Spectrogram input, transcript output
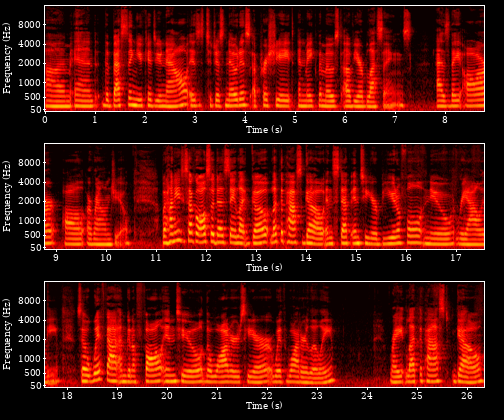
Um, and the best thing you could do now is to just notice, appreciate, and make the most of your blessings as they are all around you. But honeysuckle also does say, let go, let the past go and step into your beautiful new reality. So, with that, I'm going to fall into the waters here with water lily, right? Let the past go.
